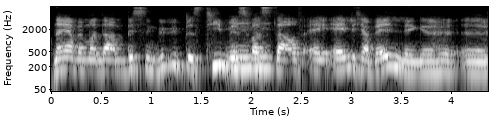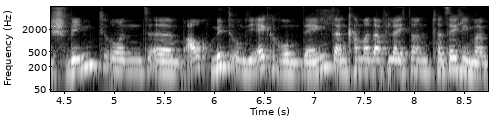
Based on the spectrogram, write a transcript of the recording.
naja, wenn man da ein bisschen geübtes Team ist, was da auf ähnlicher Wellenlänge äh, schwingt und äh, auch mit um die Ecke rumdenkt, dann kann man da vielleicht dann tatsächlich mal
